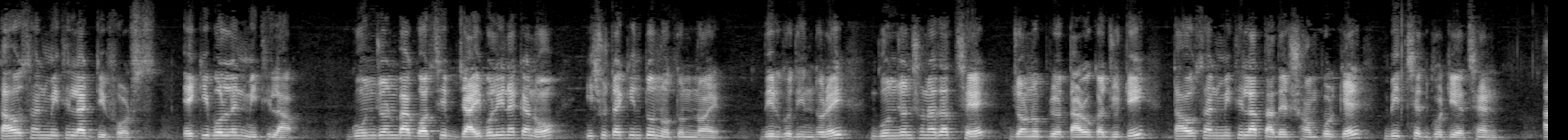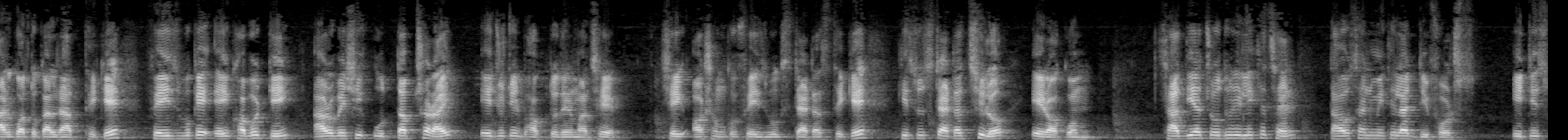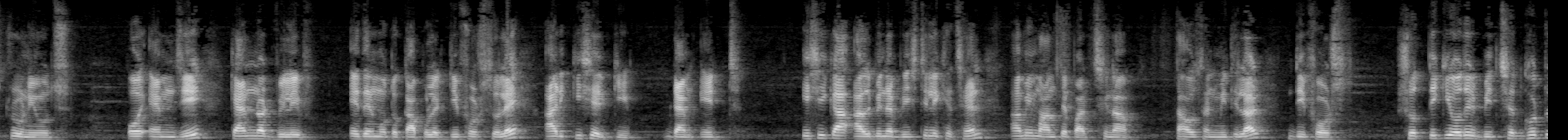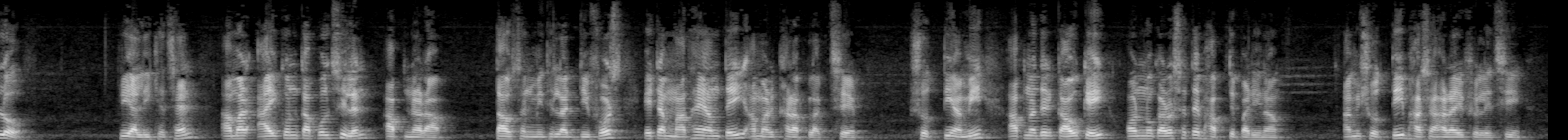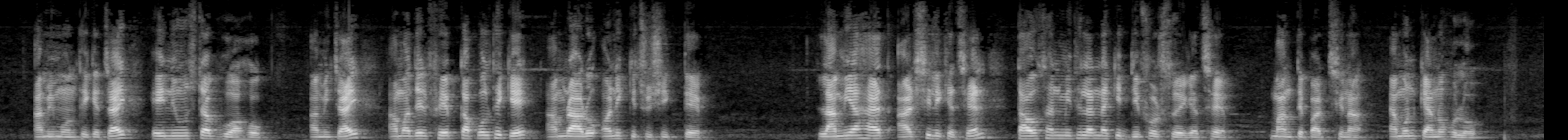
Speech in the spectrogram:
তাহসান মিথিলার ডিভোর্স একই বললেন মিথিলা? গুঞ্জন বা গসিপ যাই বলি না কেন, ইস্যুটা কিন্তু নতুন নয়। দীর্ঘদিন ধরেই গুঞ্জন শোনা যাচ্ছে, জনপ্রিয় তারকা জুটি তাহসান মিথিলা তাদের সম্পর্কের বিচ্ছেদ ঘটিয়েছেন। আর গতকাল রাত থেকে ফেসবুকে এই খবরটি আরও বেশি উত্তাপ ছড়ায় এ জুটির ভক্তদের মাঝে। সেই অসংখ্য ফেসবুক স্ট্যাটাস থেকে কিছু স্ট্যাটাস ছিল এরকম। সাদিয়া চৌধুরী লিখেছেন তাহসান মিথিলার divorce it is true news O M G can not believe এদের মতো কাপলের ডিভোর্স হলে আর কিসের কি? ড্যাম ইট ইশিকা আলবিনা বৃষ্টি লিখেছেন, আমি মানতে পারছি না তাহসান মিথিলার ডিভোর্স সত্যি কি ওদের বিচ্ছেদ ঘটল? প্রিয়া লিখেছেন, আমার আইকন কাপল ছিলেন আপনারা। তাহসান মিথিলার ডিভোর্স এটা মাথায় আনতেই আমার খারাপ লাগছে। সত্যি আমি আপনাদের কাউকেই অন্য কারোর সাথে ভাবতে পারি না। আমি সত্যিই ভাষা হারাই ফেলেছি। আমি মন থেকে চাই এই নিউজটা ভুয়া হোক। আমি চাই আমাদের ফেব কাপল থেকে আমরা আরও অনেক কিছু শিখতে। লামিয়া হায়াত আরশি লিখেছেন তাহসান মিথিলার নাকি ডিভোর্স হয়ে গেছে। মানতে পারছি না, এমন কেন হলো?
